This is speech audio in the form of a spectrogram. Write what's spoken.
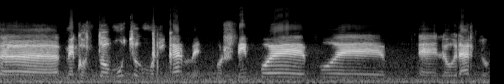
Ah, me costó mucho comunicarme, por fin pude, pude eh, lograrlo.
